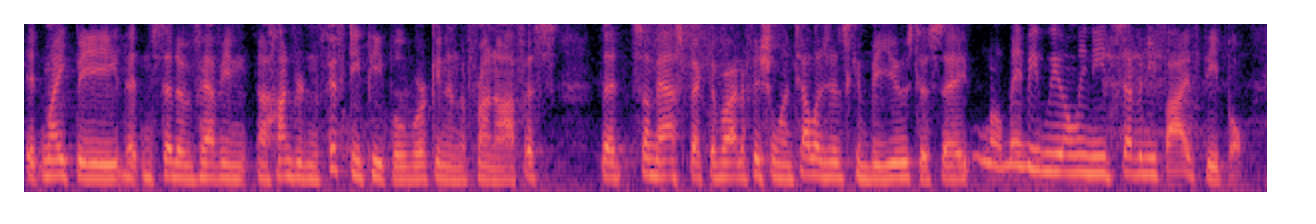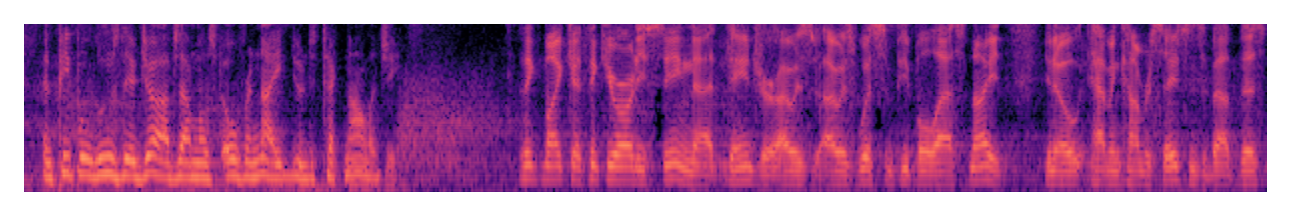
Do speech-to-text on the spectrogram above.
it might be that instead of having 150 people working in the front office, that some aspect of artificial intelligence can be used to say, well, maybe we only need 75 people and people lose their jobs almost overnight due to technology. I think, Mike, I think you're already seeing that danger. I was I was with some people last night, you know, having conversations about this,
